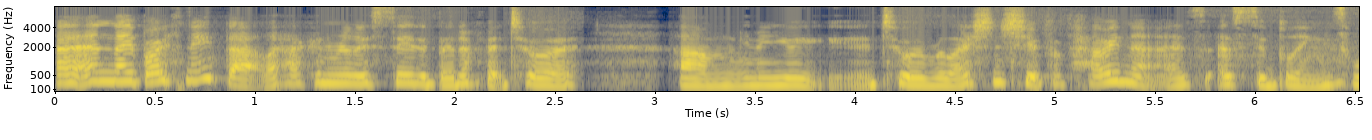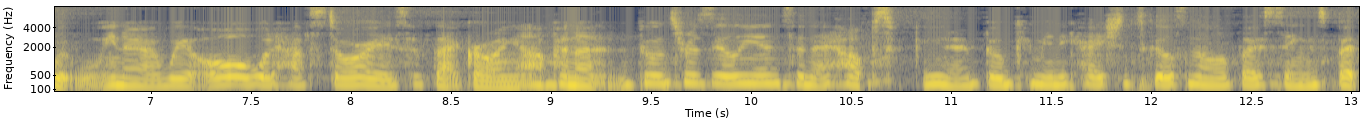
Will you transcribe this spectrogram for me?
And, and they both need that. Like I can really see the benefit to a um, you know, you to a relationship of having that as, as siblings. We, you know, we all would have stories of that growing up, and it builds resilience and it helps, you know, build communication skills and all of those things. But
